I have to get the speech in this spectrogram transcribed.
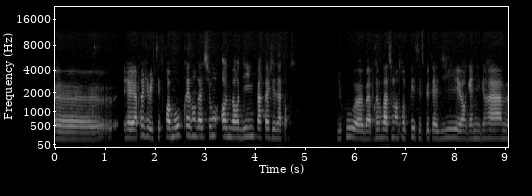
Et après, j'avais listé trois mots présentation, onboarding, partage des attentes. Du coup, bah, présentation de l'entreprise, c'est ce que tu as dit, organigramme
